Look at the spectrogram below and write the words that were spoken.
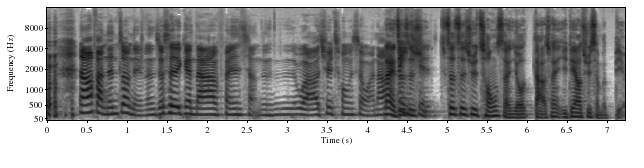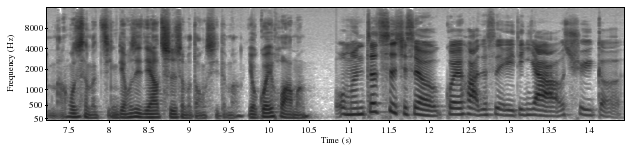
然后反正重点呢，就是跟大家分享，就是我要去冲绳玩。然后那你这次去这次去冲绳有打算一定要去什么点吗？或是什么景点，或是一定要吃什么东西的吗？有规划吗？我们这次其实有规划，就是一定要去一个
